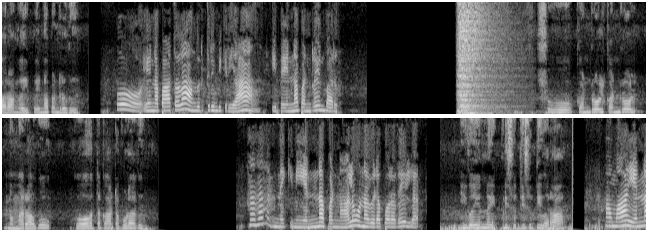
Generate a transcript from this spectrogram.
வராங்க. இப்போ என்ன பண்றது? ஓ என்னை பார்த்ததும் அங்கிட்டு திரும்பிக்கிறியா? இப்போ என்ன பண்றேன்னு பாரு. ஷோ கண்ட்ரோல் கண்ட்ரோல் நம்ம ரகு கோவத்தை காட்டக்கூடாது. இன்னைக்கு நீ என்ன பண்ணாலும் உன்னை விட போகிறதே இல்லை. இவ என்ன இப்படி சுத்தி சுத்தி வரா? ஆமாம் என்ன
